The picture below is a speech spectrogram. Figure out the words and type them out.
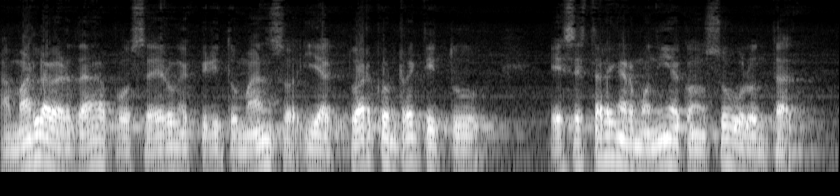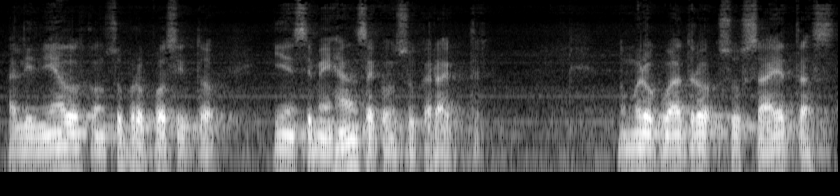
Amar la verdad, poseer un espíritu manso y actuar con rectitud es estar en armonía con su voluntad, alineados con su propósito y en semejanza con su carácter. Número 4. Sus saetas.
